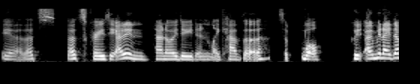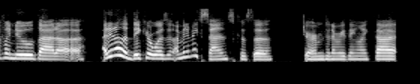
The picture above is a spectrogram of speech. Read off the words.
yeah that's that's crazy i didn't have no idea you didn't like have the well i mean i definitely knew that uh i didn't know that daycare wasn't i mean it makes sense because the germs and everything like that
